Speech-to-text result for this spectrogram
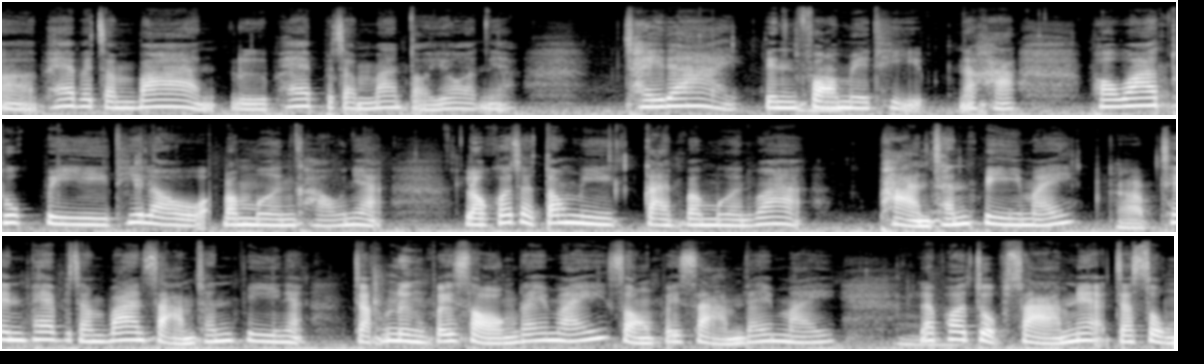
อ่าแพทย์ประจำบ้าน หรือแพทย์ประจำบ้านต่อยอดเนี่ย ใช้ได้เป็น formative นะคะ เพราะว่าทุกปีที่เราประเมินเขาเนี่ยเราก็จะต้องมีการประเมินว่าผ่านชั้นปีไหมครับเช่นแพทย์ประจำบ้าน 3 ชั้นปีเนี่ยจาก 1 ไป 2 ได้ไหม 2 ไป 3 ได้ไหม แล้วพอจบ3เนี่ยจะส่ง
